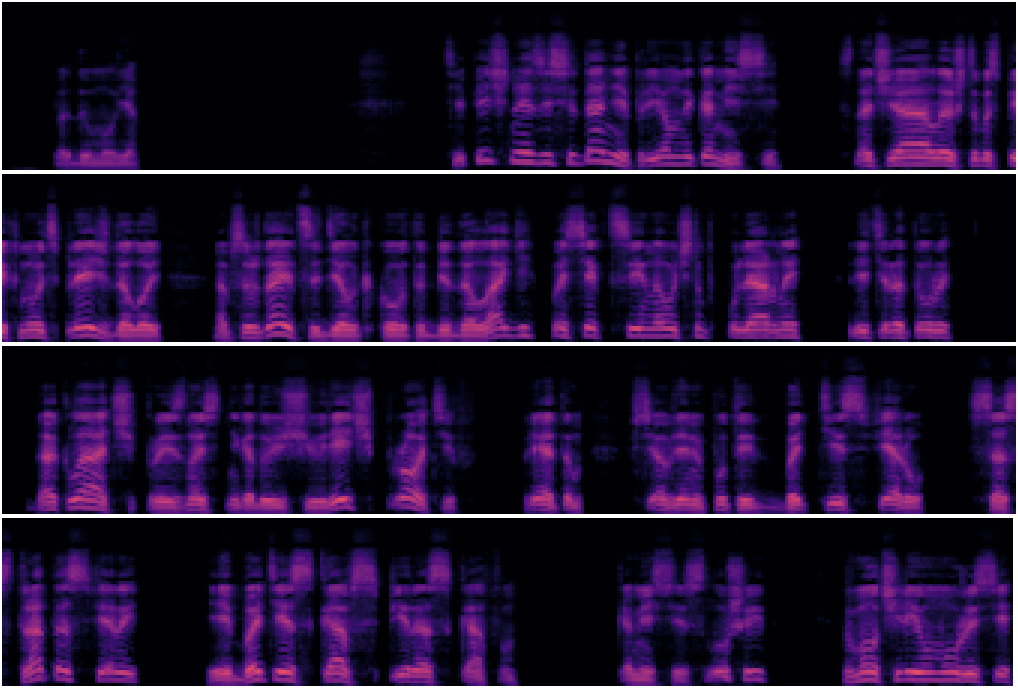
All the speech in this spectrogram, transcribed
— подумал я. Типичное заседание приемной комиссии. Сначала, чтобы спихнуть с плеч долой, обсуждается дело какого-то бедолаги по секции научно-популярной литературы. Докладчик произносит негодующую речь против, при этом все время путает батисферу со стратосферой и батискаф с пироскафом. Комиссия слушает, в молчаливом ужасе,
